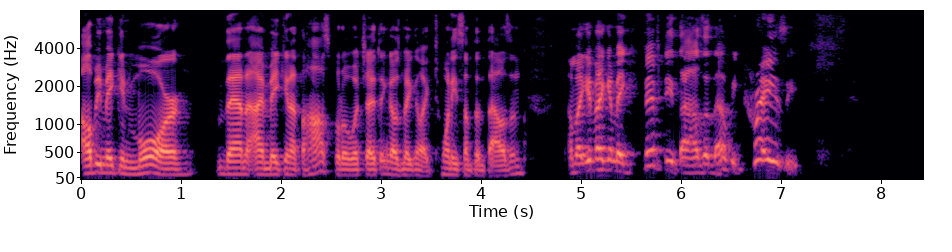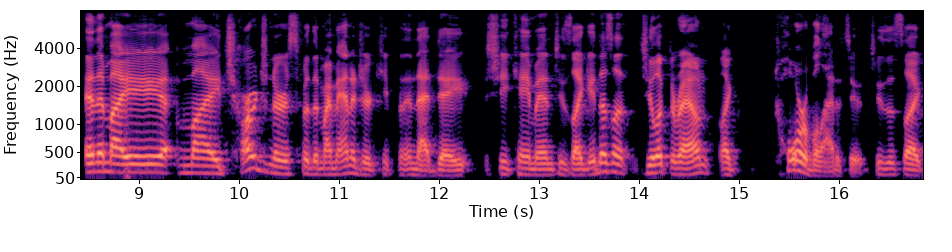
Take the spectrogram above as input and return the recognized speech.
I'll be making more than I'm making at the hospital, which I think I was making like 20 something thousand. I'm like, if I can make 50,000, that would be crazy and then my my charge nurse for the my manager in that day she came in she's like it doesn't she looked around like horrible attitude she's just like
